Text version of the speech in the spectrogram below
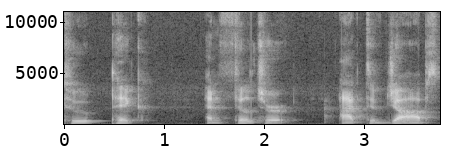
to pick and filter active jobs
